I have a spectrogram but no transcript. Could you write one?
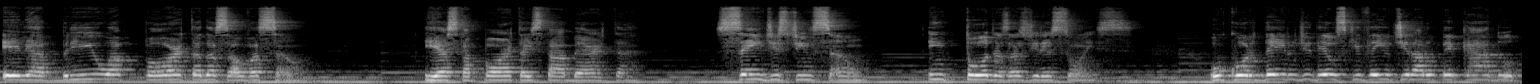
Ele abriu a porta da salvação. E esta porta está aberta, sem distinção, em todas as direções. O Cordeiro de Deus que veio tirar o pecado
